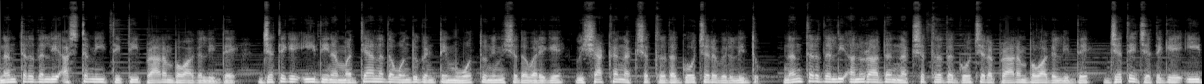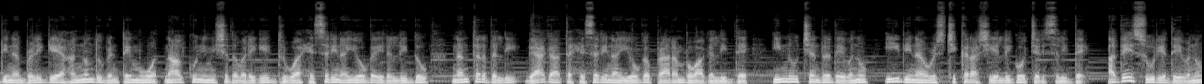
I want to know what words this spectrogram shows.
ನಂತರದಲ್ಲಿ ಅಷ್ಟಮಿ ತಿಥಿ ಪ್ರಾರಂಭವಾಗಲಿದ್ದೆ. ಜತೆಗೆ ಈ ದಿನ ಮಧ್ಯಾಹ್ನದ ಒಂದು ಗಂಟೆ ಮೂವತ್ತು ನಿಮಿಷದವರೆಗೆ ವಿಶಾಖ ನಕ್ಷತ್ರದ ಗೋಚರವಿರಲಿದ್ದು, ನಂತರದಲ್ಲಿ ಅನುರಾಧ ನಕ್ಷತ್ರದ ಗೋಚರ ಪ್ರಾರಂಭವಾಗಲಿದ್ದೆ. ಜತೆ ಜತೆಗೆ ಈ ದಿನ ಬೆಳಿಗ್ಗೆ ಹನ್ನೊಂದು ಗಂಟೆ ಮೂವತ್ನಾಲ್ಕು ನಿಮಿಷದವರೆಗೆ ಧ್ರುವ ಹೆಸರಿನ ಯೋಗ ಇರಲಿದ್ದು, ನಂತರದಲ್ಲಿ ವ್ಯಾಘಾತ ಹೆಸರಿನ ಯೋಗ ಪ್ರಾರಂಭವಾಗಲಿದ್ದೆ. ಇನ್ನು ಚಂದ್ರದೇವನು ಈ ದಿನ ವೃಶ್ಚಿಕ ರಾಶಿಯಲ್ಲಿ ಗೋಚರಿಸಲಿದ್ದೆ. ಅದೇ ಸೂರ್ಯದೇವನು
